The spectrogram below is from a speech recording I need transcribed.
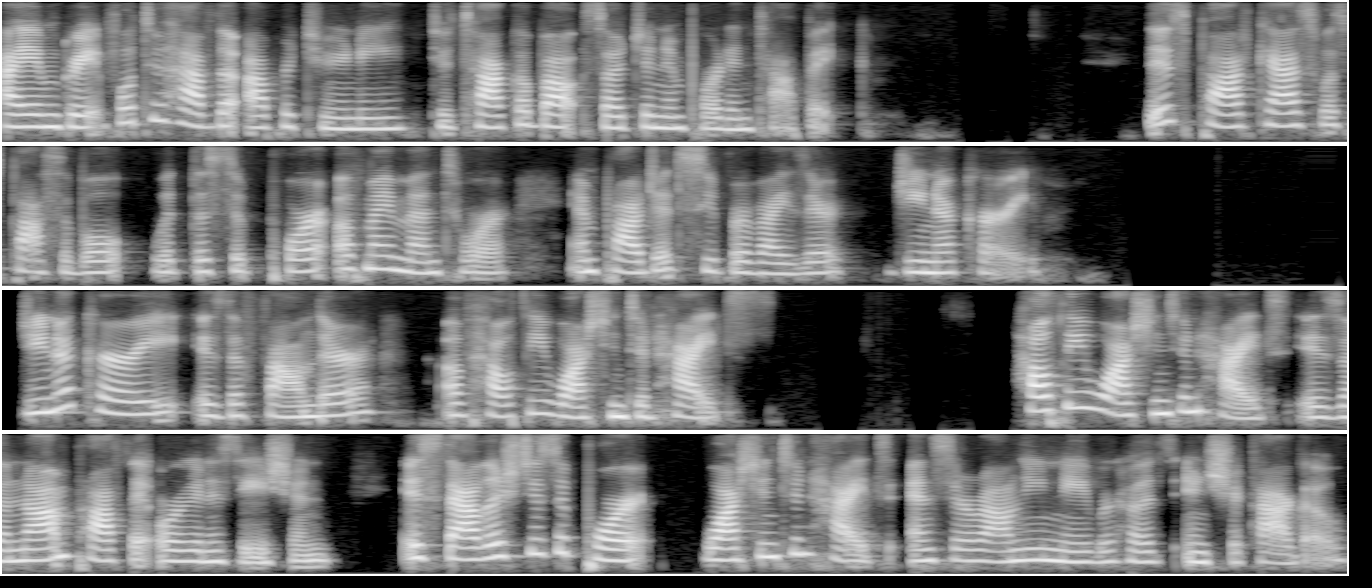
I am grateful to have the opportunity to talk about such an important topic. This podcast was possible with the support of my mentor and project supervisor, Gina Curry. Gina Curry is the founder of Healthy Washington Heights. Healthy Washington Heights is a nonprofit organization established to support Washington Heights and surrounding neighborhoods in Chicago.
